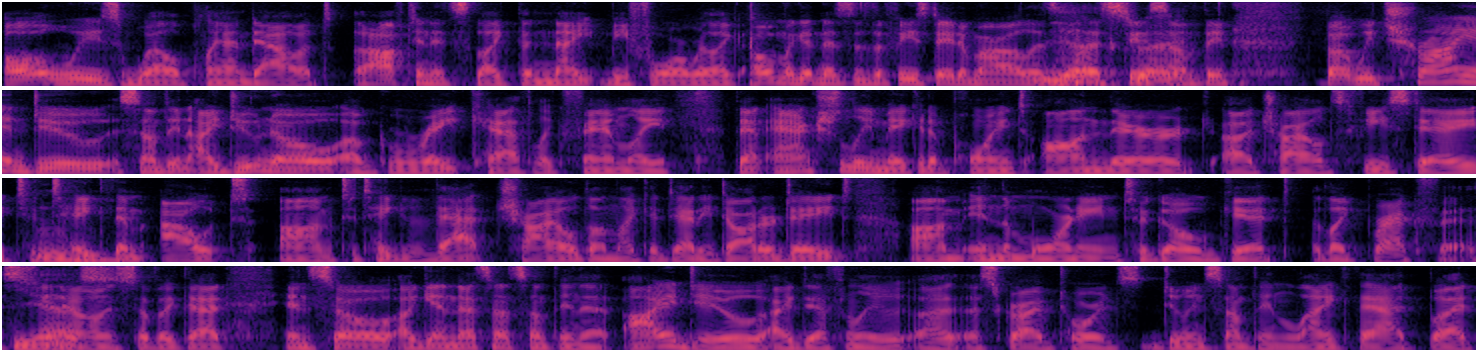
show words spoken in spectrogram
always well planned out. Often it's like the night before we're like, oh my goodness, it's the feast day tomorrow. Let's Yes, let's do right. something. But we try and do something. I do know a great Catholic family that actually make it a point on their uh, child's feast day to Mm-hmm. take them out, um, to take that child on like a daddy daughter date um, in the morning to go get like breakfast, you know, and stuff like that. And so again, that's not something that I do. I definitely uh, ascribe towards doing something like that, but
